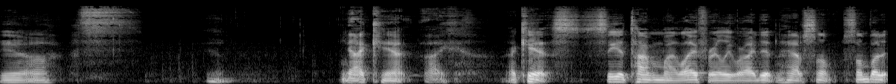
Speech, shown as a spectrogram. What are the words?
yeah, yeah, yeah. I can't. I I can't see a time in my life really where I didn't have some somebody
